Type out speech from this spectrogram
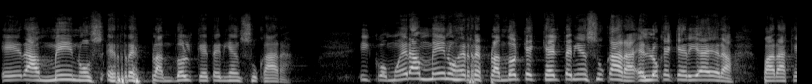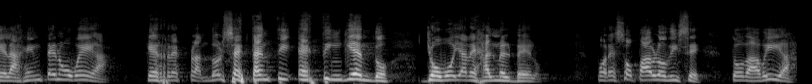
era menos el resplandor que tenía en su cara. Y como era menos el resplandor que, que él tenía en su cara, él lo que quería era para que la gente no vea que el resplandor se está extinguiendo, yo voy a dejarme el velo. Por eso Pablo dice, todavía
